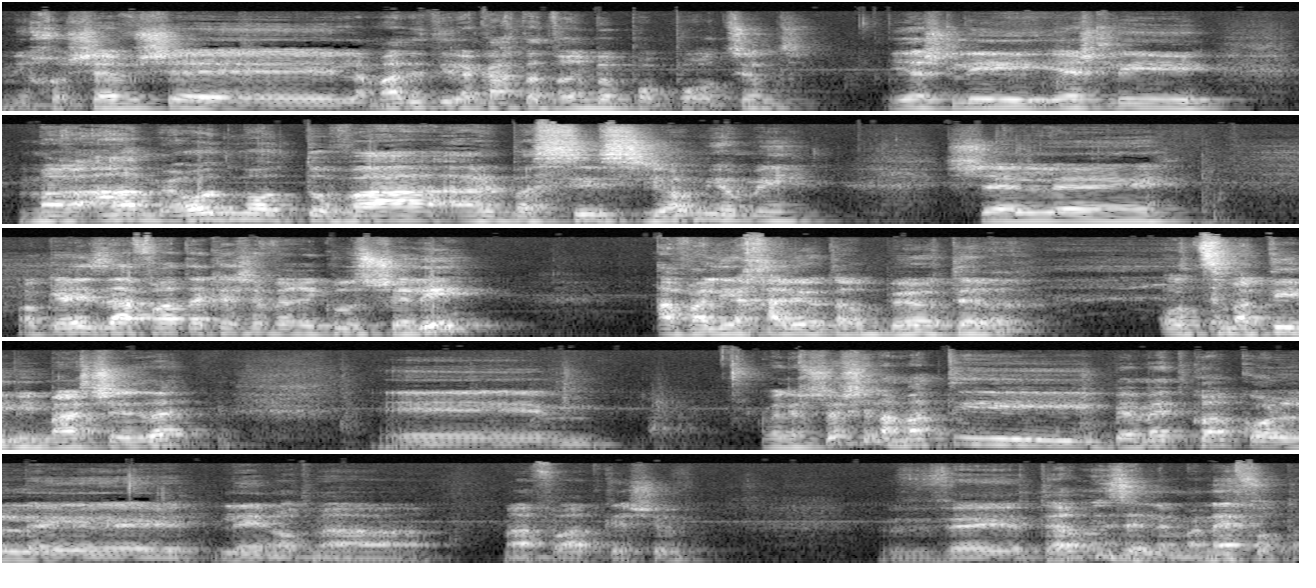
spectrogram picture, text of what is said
אני חושב שלמדתי לקחת את הדברים בפרופורציות. יש לי, יש לי מראה מאוד מאוד טובה על בסיס יומיומי של, אה, אוקיי, זה הפרעת הקשב וריכוז שלי, אבל יכל להיות הרבה יותר עוצמתי ממה שזה. אה, ואני חושב שלמדתי באמת קודם כל אה, ליהנות מה, מהפרעת קשב, ויותר מזה למנף אותה.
